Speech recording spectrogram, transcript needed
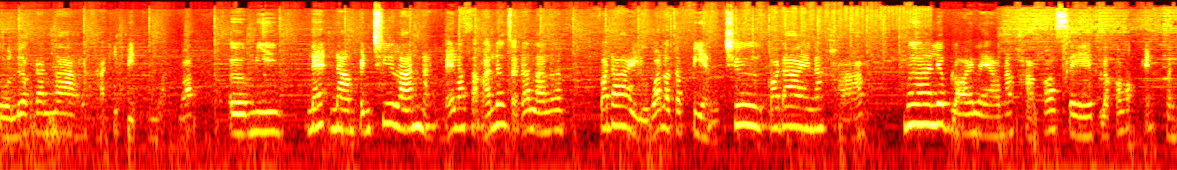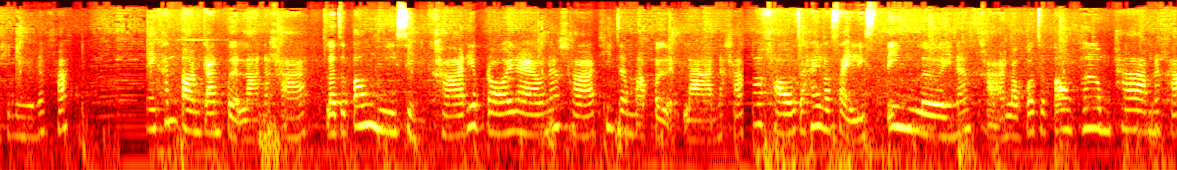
ตัวเลือกด้านล่างนะคะ ที่ปิดหัวว่าเออมีแนะนำเป็นชื่อร้านไหนไหมเราสามารถเลือกจากด้านล่างก็ได้ หรือว่าเราจะเปลี่ยนชื่อก็ได้นะคะ เมื่อเรียบร้อยแล้วนะคะ ก็เซฟแล้วก็ and continue นะคะ ในขั้นตอนการเปิดร้านนะคะ เราจะต้องมีสินค้าเรียบร้อยแล้วนะคะ ที่จะมาเปิดร้านนะคะว่าเขาจะให้เราใส่ listing เลยนะคะ เราก็จะต้องเพิ่มภาพนะคะ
